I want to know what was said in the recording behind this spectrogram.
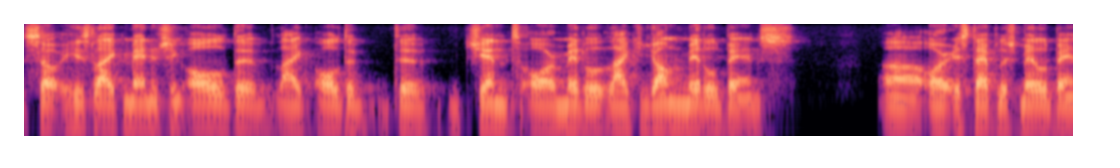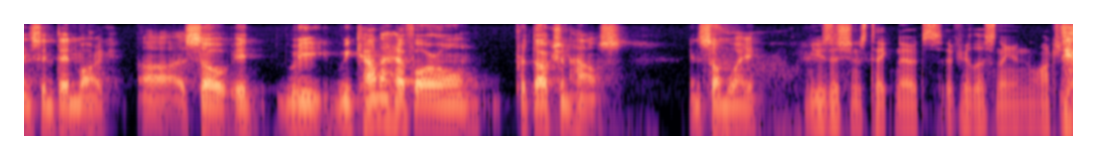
so he's like managing all the like all the the djent or metal like young metal bands uh, or established metal bands in Denmark. Uh, so it we we kind of have our own production house in some way. Musicians take notes if you're listening and watching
